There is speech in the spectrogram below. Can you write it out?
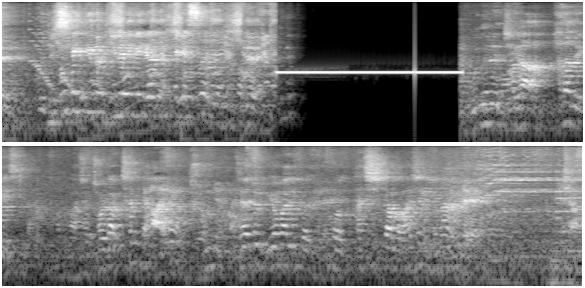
네. 이 새끼들 니네에게 일하면 되겠어. 네. 오늘은 제가 받아드리겠습니다. 아, 저 저희가 차는 게 아, 아니에요. 그럼요. 아, 제가 좀 위험하니까 또 다치실까봐 하시는구나. 네. 자,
